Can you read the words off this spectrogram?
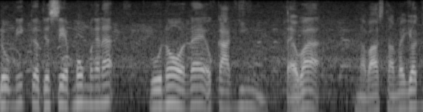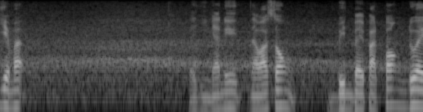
ลูกนี้เกือบจะเสียบมุมเหมือนกันนะบูโน่ได้โอกาสยิง แต่ว่านาบาสทำได้ยอดเยี่ยมฮะ แต่ยิงนั้นนี่นาบาสต้องบินไปปัดป้องด้วย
